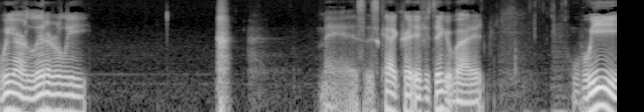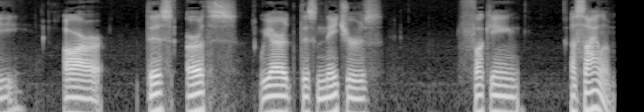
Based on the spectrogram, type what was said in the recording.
we are literally man, it's, it's kind of crazy if you think about it. We are this Earth's, we are this nature's fucking asylum,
